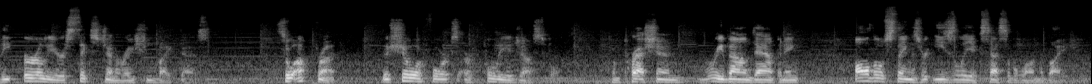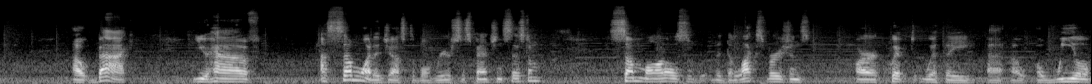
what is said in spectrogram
the earlier sixth generation bike does. So up front, the Showa forks are fully adjustable compression, rebound dampening, all those things are easily accessible on the bike. Out back, you have a somewhat adjustable rear suspension system. Some models, the deluxe versions, are equipped with a, a, a wheel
